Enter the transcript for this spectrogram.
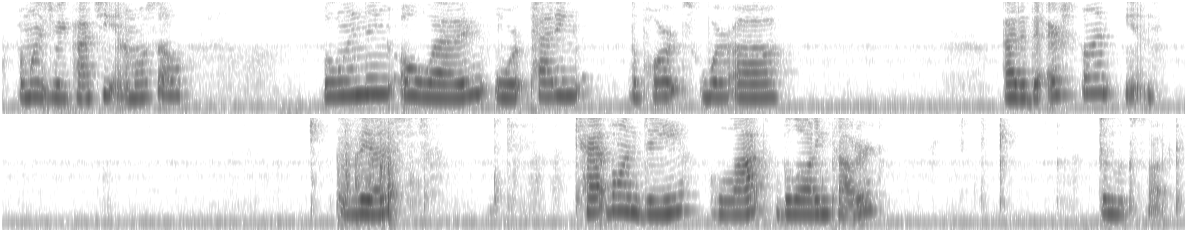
I don't want it to be patchy and I'm also blending away or patting the parts where I added the air airspun in. This Kat Von D light blotting powder. It looks like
